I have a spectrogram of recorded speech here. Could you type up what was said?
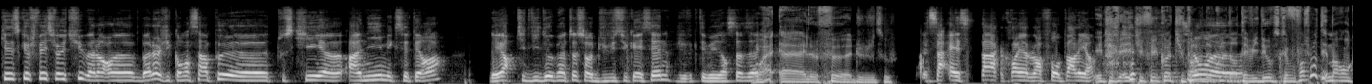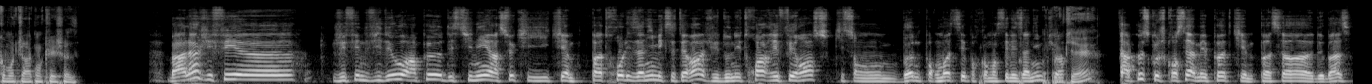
qu'est-ce que je fais sur YouTube? Alors, euh, bah là, j'ai commencé un peu euh, tout ce qui est euh, anime, etc. D'ailleurs, petite vidéo bientôt sur Jujutsu Kaisen. J'ai vu que t'aimais bien ça, Zach. Ouais, euh, le feu, Jujutsu. Ça, c'est incroyable, hein, faut en parler. Hein. Et tu fais, et tu fais quoi? Tu Sinon, parles de quoi dans tes vidéos? Parce que franchement, t'es marrant comment tu racontes les choses. Bah là, j'ai fait, euh, j'ai fait une vidéo un peu destinée à ceux qui, qui aiment pas trop les animes, etc. J'ai donné trois références qui sont bonnes pour moi, sais, pour commencer les animes, tu vois. Ok, C'est un peu ce que je conseille à mes potes qui aiment pas ça euh, de base.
